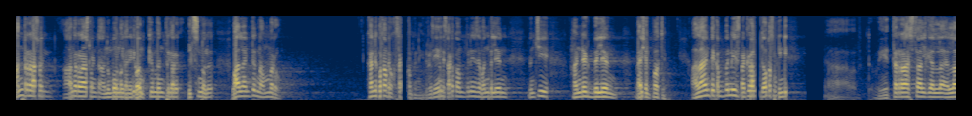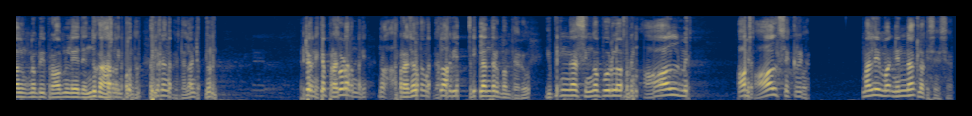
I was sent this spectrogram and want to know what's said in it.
ఆంధ్ర రాష్ట్రం ఆంధ్ర రాష్ట్రం అంటే అనుభవం కానీ ముఖ్యమంత్రి గారు తెలిసిన వాళ్ళు వాళ్ళంటే నమ్మరు కానీ ఒకసారి company start companies one billion నుంచి హండ్రెడ్ బిలియన్ వెళ్ళిపోతుంది అలాంటి కంపెనీస్ ఇతర రాష్ట్రాలకు వెళ్ళాలనుకున్నప్పుడు ఈ ప్రాబ్లం లేదు. ఎందుకు ఎలాంటి అంటే ప్రజలు కూడా ఉందని. ప్రజలతో స్త్రీలందరూ పంపారు. ఇప్పుడు సింగపూర్లో ఆల్ ఆల్ సెక్రటరీ. మళ్ళీ నిన్న క్లోజ్ చేసేసారు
